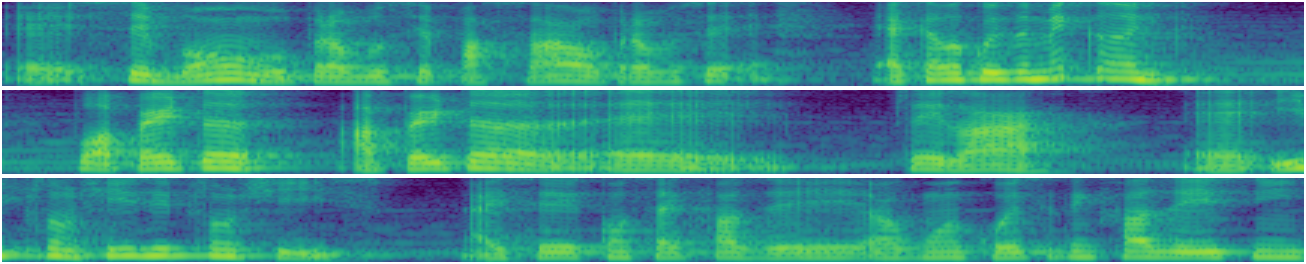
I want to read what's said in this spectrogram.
é, ser bom ou para você passar ou para você é aquela coisa mecânica. Pô, aperta, aperta, é, sei lá, é, YX. Aí você consegue fazer alguma coisa, você tem que fazer isso em,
